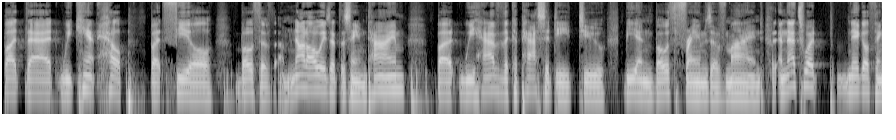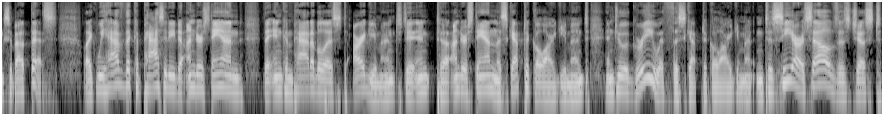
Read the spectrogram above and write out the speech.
but that we can't help but feel both of them. Not always at the same time, but we have the capacity to be in both frames of mind. And that's what Nagel thinks about this. Like we have the capacity to understand the incompatibilist argument, to, in, to understand the skeptical argument, and to agree with the skeptical argument, and to see ourselves as just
